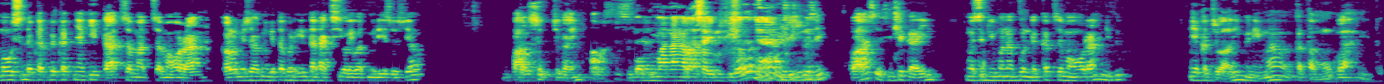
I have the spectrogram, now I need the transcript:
mau sedekat dekatnya kita sama sama orang kalau misalkan kita berinteraksi lewat media sosial palsu cekain. Dan gimana ngerasain feelnya? Gitu sih. Palsu sih cekain. Mau segimana pun dekat sama orang gitu. Ya kecuali minimal ketemu lah gitu.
